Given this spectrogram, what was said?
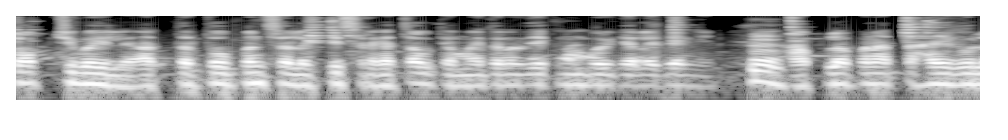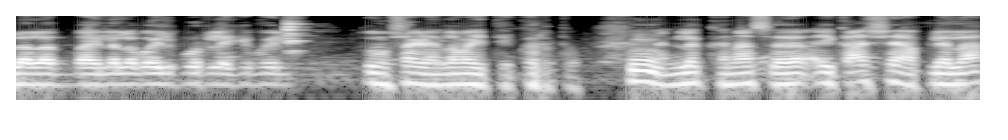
टॉपची बैल. आता तो पण सलग तिसऱ्या चौथ्या मैदानात एक नंबर केला त्यांनी. आपला पण आता हाय गुलाला बैलाला बैल पुरला की बैल तुम्ही सगळ्यांना माहिती करतो. आणि लखन असं एक आशा आहे आपल्याला.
